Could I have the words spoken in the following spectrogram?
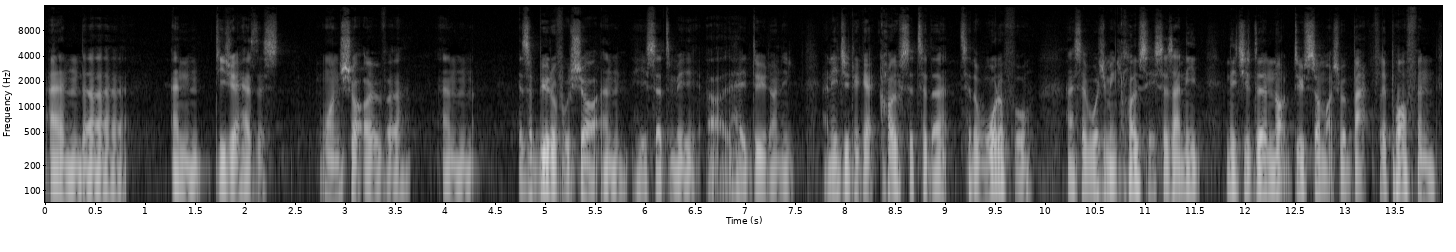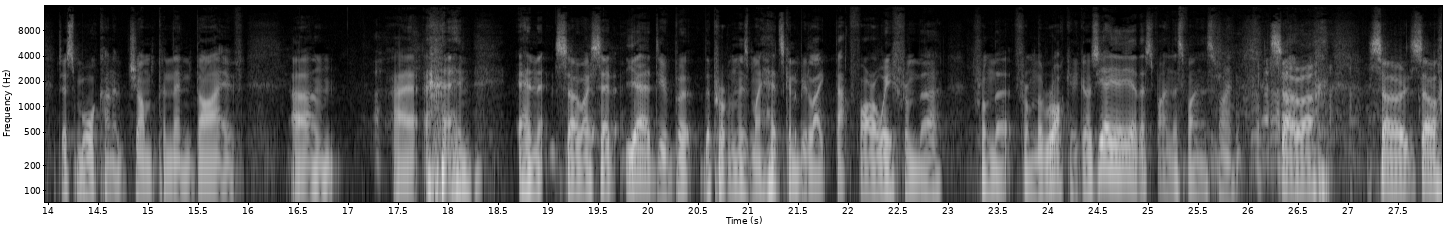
and uh, and DJ has this one shot over, and it's a beautiful shot, and he said to me, uh, "Hey, dude, I need I need you to get closer to the to the waterfall." I said, "What do you mean closer?" He says, "I need need you to not do so much of a backflip off, and just more kind of jump and then dive." Um, uh, and and so I said, "Yeah, dude, but the problem is my head's going to be like that far away from the from the from the rock." And he goes, "Yeah, yeah, yeah, that's fine, that's fine, that's fine." so uh, so so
